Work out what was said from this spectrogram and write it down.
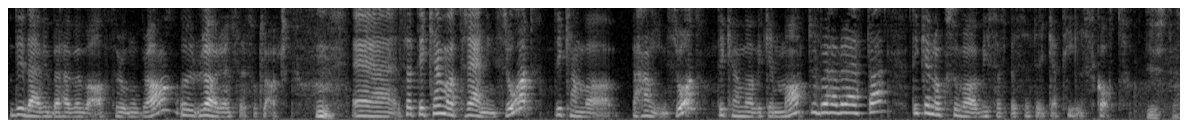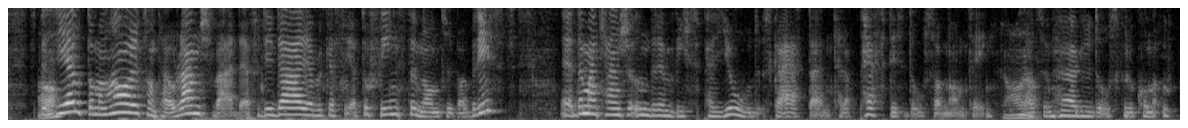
Det är där vi behöver vara för att må bra och rörelse såklart. Mm. Eh, så det kan vara träningsråd, det kan vara behandlingsråd, det kan vara vilken mat du behöver äta. Det kan också vara vissa specifika tillskott. Just det. Speciellt om man har ett sånt här orange värde, för det är där jag brukar se att då finns det någon typ av brist. eh, Där man kanske under en viss period ska äta en terapeutisk dos av någonting. Ja, ja. Alltså en högre dos för att komma upp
